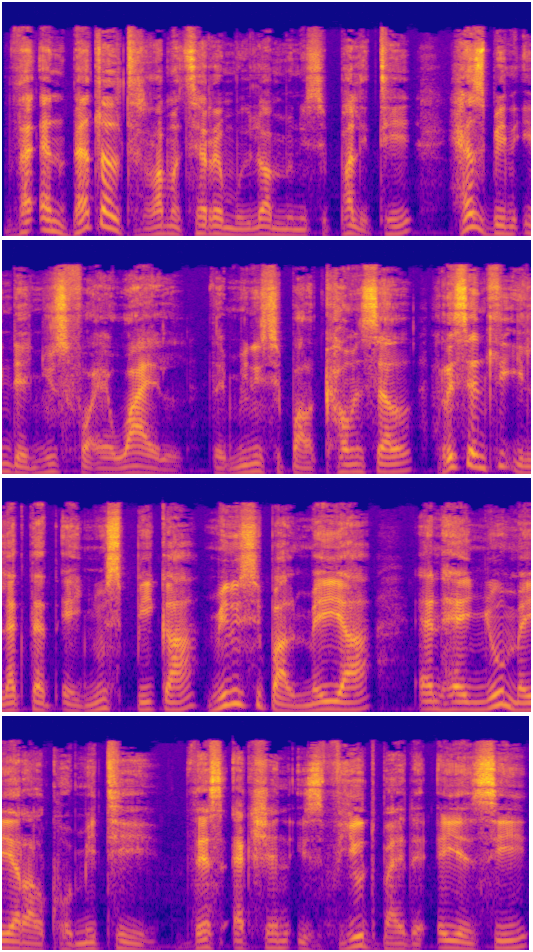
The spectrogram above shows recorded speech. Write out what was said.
The embattled Ramotshere Moiloa municipality has been in the news for a while. The municipal council recently elected a new speaker, municipal mayor, and her new mayoral committee. This action is viewed by the ANC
